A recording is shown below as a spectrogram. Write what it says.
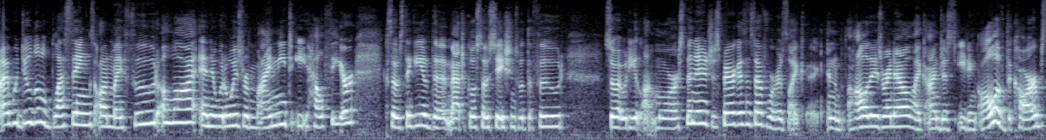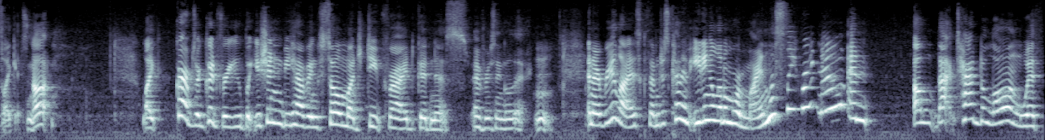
I would do little blessings on my food a lot and it would always remind me to eat healthier because I was thinking of the magical associations with the food. So I would eat a lot more spinach, asparagus and stuff, whereas like in the holidays right now, like I'm just eating all of the carbs. Like it's not, like carbs are good for you, but you shouldn't be having so much deep fried goodness every single day. Mm. And I realized, because I'm just kind of eating a little more mindlessly right now, and uh, that tagged along with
